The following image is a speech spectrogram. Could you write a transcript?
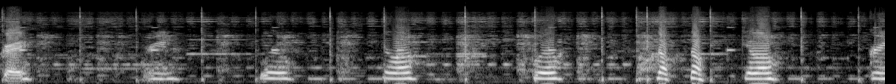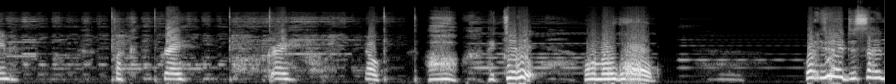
Gray. Green. Blue. Yellow. Blue. No, no. Yellow. Green. Fuck. Gray. Gray. No. Oh, I did it! Oh my god! Why did I decide?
